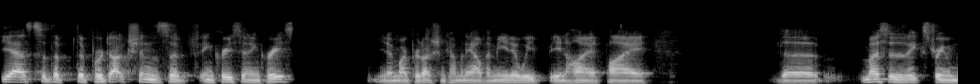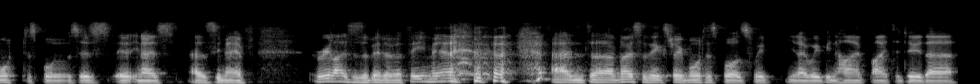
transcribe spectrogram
Yeah, so the, the productions have increased and increased. You know, my production company Alpha Media, we've been hired by the most of the extreme water sports is you know as, as you may have realized is a bit of a theme here. And uh, most of the extreme motorsports we you know we've been hired by to do the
